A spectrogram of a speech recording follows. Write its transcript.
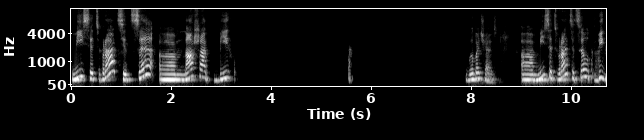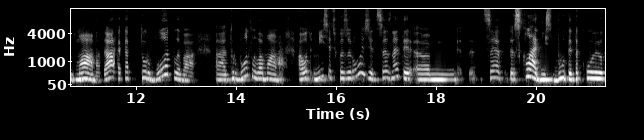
місяць в раці це е, наша біг. Вибачаюсь. Місяць в раці це от big мама, да, така турботлива, турботлива мама. А от місяць в козирозі це, знаєте, ем, це складність бути такою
